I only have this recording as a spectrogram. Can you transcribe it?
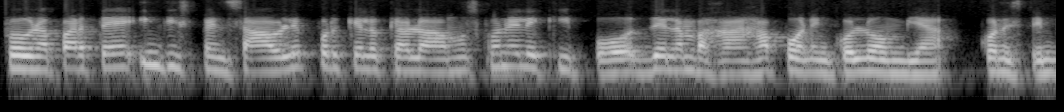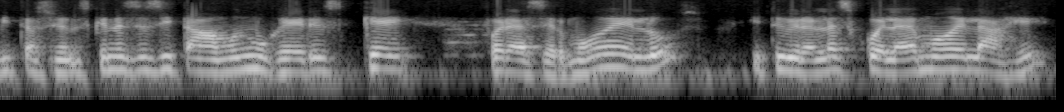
fue una parte indispensable porque lo que hablábamos con el equipo de la Embajada de Japón en Colombia, con esta invitación, es que necesitábamos mujeres que fuera de ser modelos y tuvieran la escuela de modelaje,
